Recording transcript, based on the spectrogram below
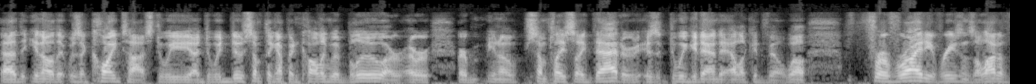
uh, that you know, that was a coin toss. Do we uh, do we do something up in Collingwood Blue or, or, or you know, someplace like that, or is it, do we go down to Ellicottville? Well, for a variety of reasons, a lot of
